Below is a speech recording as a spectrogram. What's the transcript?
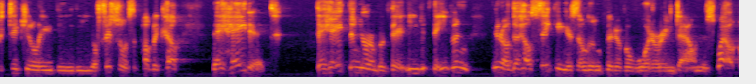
particularly the, the officials, the public health, they hate it. They hate the Nuremberg. They, even- they even, you know, the Helsinki is a little bit of a watering down as well,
